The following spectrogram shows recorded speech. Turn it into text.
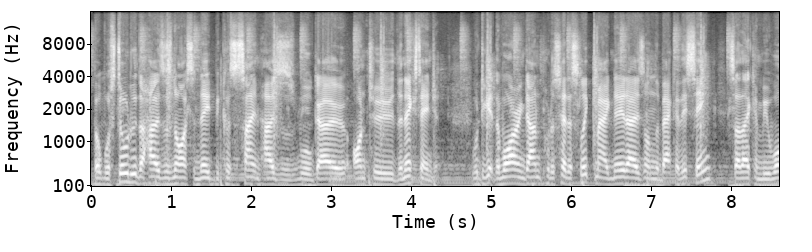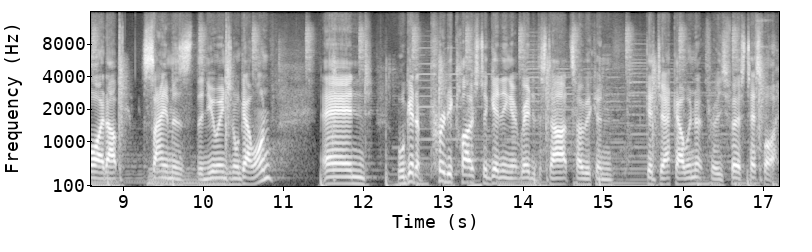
But we'll still do the hoses nice and neat because the same hoses will go onto the next engine. We'll get the wiring done, put a set of slick magnetos on the back of this thing so they can be wired up same as the new engine will go on. And We'll get it pretty close to getting it ready to start so we can get Jacko in it for his first test fly.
